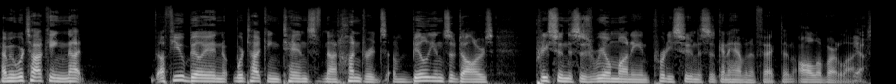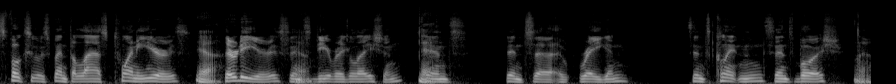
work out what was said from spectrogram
I mean, we're talking not a few billion, we're talking tens, if not hundreds of billions of dollars. Pretty soon this is real money, and pretty soon this is going to have an effect on all of our lives. Yes, folks who have spent the last 20 years, Yeah. 30 years since deregulation, Yeah. since since uh, Reagan, since Clinton, since Bush, Yeah.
